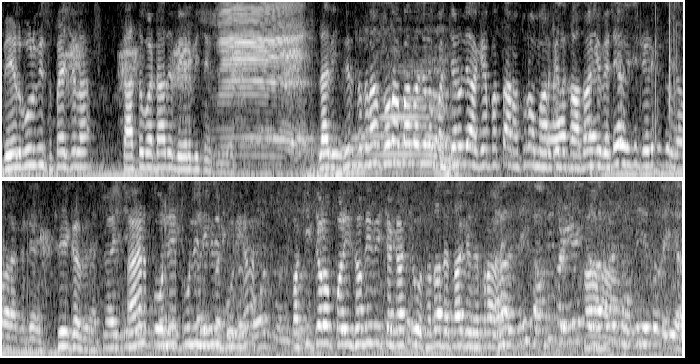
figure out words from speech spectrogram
ਬੇਲ ਬੂਲ ਵੀ ਸਪੈਸ਼ਲ ਆ। ਕੱਦ ਵੱਡਾ ਤੇ ਬੇਲ ਵੀ ਚੰਗੀ ਆ। ਲੈ ਵੀ ਵੀਰ ਸਤਨਾਮ ਥੋੜਾ ਬਾਅਦ ਚਲੋ ਬੱਚੇ ਨੂੰ ਲਿਆ ਕੇ ਆਪਾਂ ਧਾਰਾਂ ਧੁਰਾ ਮਾਰ ਕੇ ਦਿਖਾ ਦਾਂਗੇ ਵਿੱਚ। ਕੱਢਿਆ ਜੀ ਡੇਢ ਕੁ ਕਿਲੋ ਦਾ ਵਾਰਾ ਕੱਢਿਆ ਜੀ। ਠੀਕ ਹੈ ਵੀਰੇ। ਐਨ ਪੋਲੀ ਪੂਲੀ ਨਿਕਲੀ ਪੂਰੀ ਹੈ ਨਾ ਬਾਕੀ ਚਲੋ ਪਲੀ ਸਾਂਭੀ ਵੀ ਚੰਗਾ ਘਿਓ ਥਦਾ ਦਿੱਤਾ ਕਿਸੇ ਭਰਾ ਹਾਂ ਨੇ ਨਹੀਂ ਸਾਂਭੀ ਬੜੀ ਹੈ ਹਾਂ, ਹਾਂ ਹਾਂ। ਹਾਂ। ਛੋਟੀ ਜਿਹੀ ਤੋਂ ਲਈ ਆ।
